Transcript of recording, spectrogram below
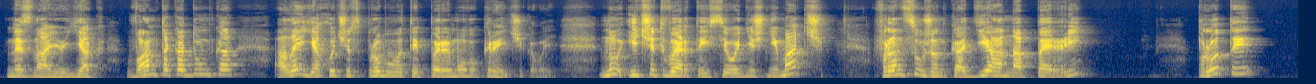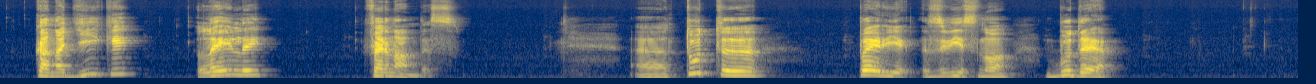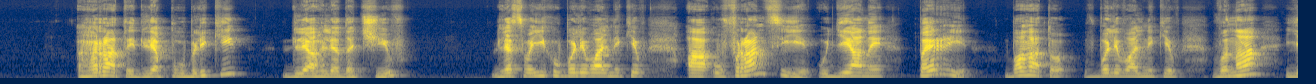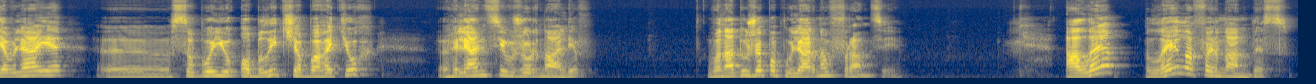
Не знаю, як вам така думка, але я хочу спробувати перемогу Крейчикової. Ну і четвертий сьогоднішній матч. Француженка Діана Перрі проти канадійки Лейли Фернандес. Е, Тут е, Перрі, звісно, буде грати для публіки, для глядачів, для своїх уболівальників. А у Франції у Діани Перрі багато вболівальників. Вона являє е, собою обличчя багатьох глянців журналів. Вона дуже популярна в Франції. Але Лейла Фернандес,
